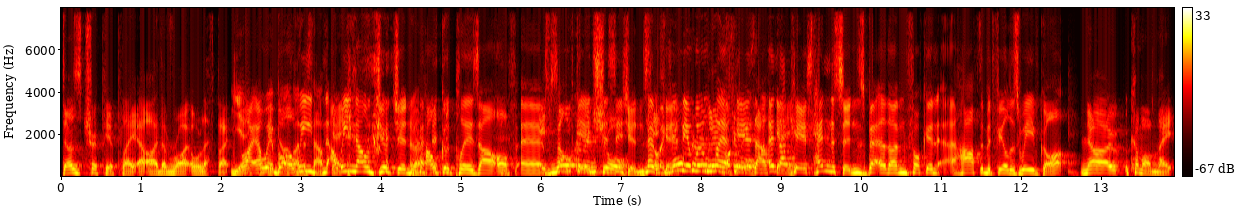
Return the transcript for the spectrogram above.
does Trippier play at either right or left back? Yeah, right, are we, but are we, are we now judging how good players are off um, It's Walker and Southgate's decisions? No, but okay. Trippier will play okay, against in that case, Henderson's better than fucking half the midfielders we've got. No, come on, mate.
